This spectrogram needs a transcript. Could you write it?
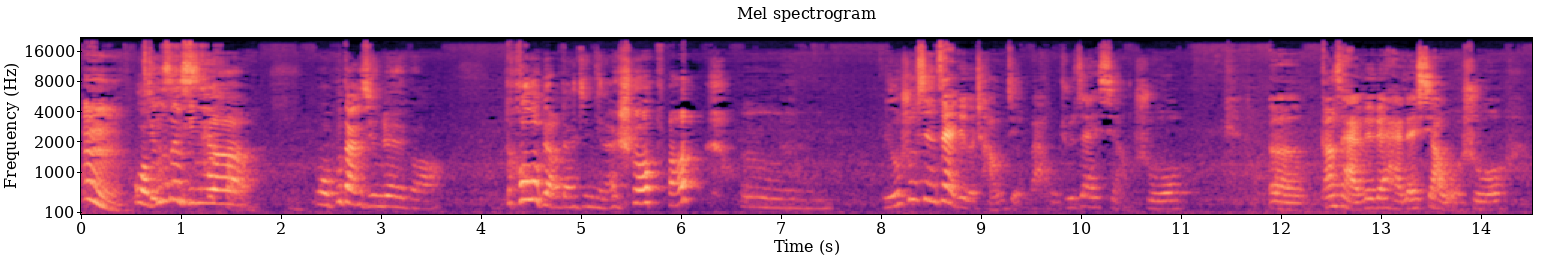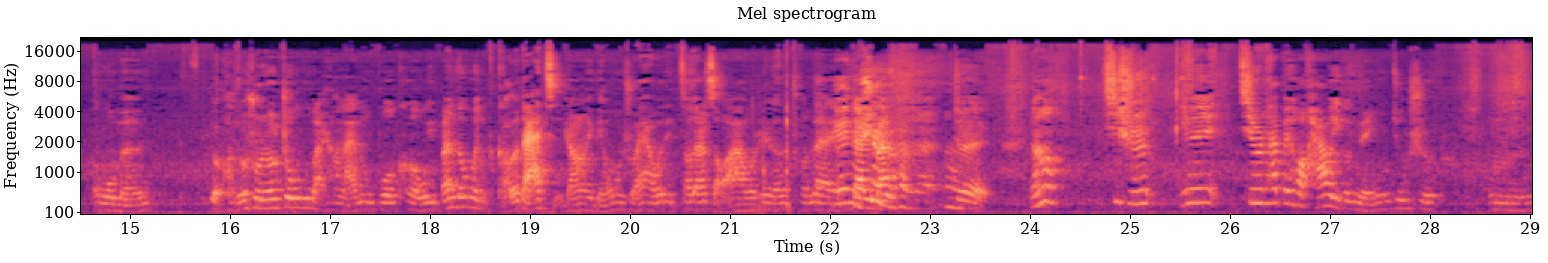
嗯，我不这个问题自私太好了。我不担心这个，后我比较担心，你来说吧。嗯，比如说现在这个场景吧，我就在想说，呃，刚才薇薇还在笑我说，呃我们有很多时候周五晚上来录播客，我一般都会搞得大家紧张一点，我会说，哎呀，我得早点走啊，我这个特累，因为你确实很累，嗯，对，然后其实因为其实它背后还有一个原因就是，嗯，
